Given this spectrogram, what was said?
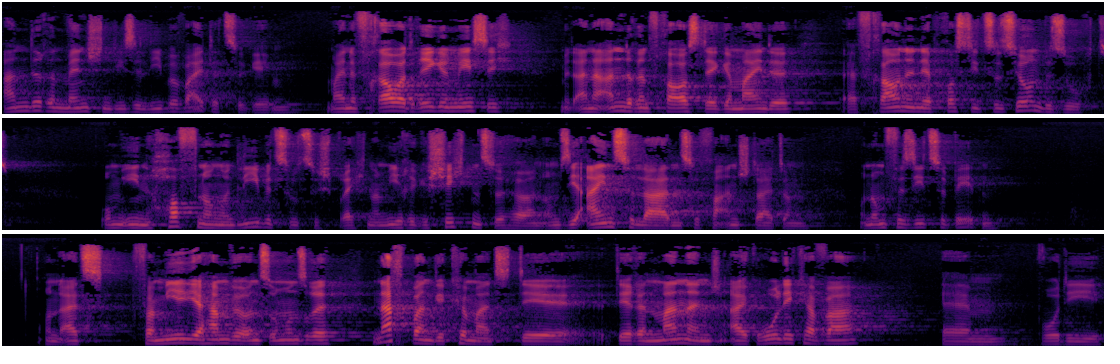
anderen Menschen diese Liebe weiterzugeben. Meine Frau hat regelmäßig mit einer anderen Frau aus der Gemeinde äh, Frauen in der Prostitution besucht um ihnen Hoffnung und Liebe zuzusprechen, um ihre Geschichten zu hören, um sie einzuladen zu Veranstaltungen und um für sie zu beten. Und als Familie haben wir uns um unsere Nachbarn gekümmert, der, deren Mann ein Alkoholiker war, ähm, wo die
